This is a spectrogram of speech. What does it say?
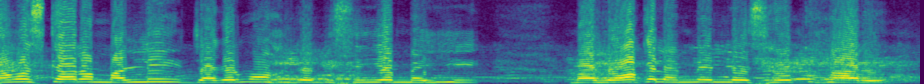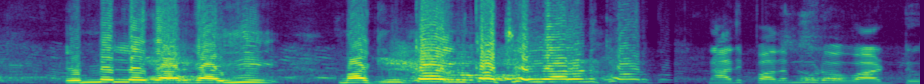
నమస్కారం. మళ్ళీ జగన్మోహన్ రెడ్డి సీఎం అయ్యి మా లోకల్ ఎమ్మెల్యే శివకుమారు ఎమ్మెల్యే గారుగా అయ్యి మాకు ఇంకా ఇంకా చేయాలని నాది పదమూడవ వార్డు.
